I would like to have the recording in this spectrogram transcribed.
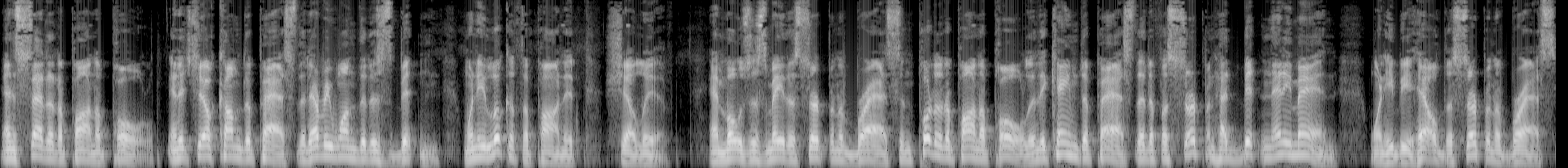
and set it upon a pole. And it shall come to pass that every one that is bitten, when he looketh upon it, shall live. And Moses made a serpent of brass, and put it upon a pole. And it came to pass that if a serpent had bitten any man, when he beheld the serpent of brass,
